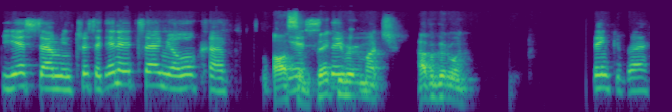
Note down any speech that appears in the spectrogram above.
Yes, I'm interested. Anytime you're welcome. Awesome. Yes, thank, thank, you very much. Have a good one. Thank you. Bye.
